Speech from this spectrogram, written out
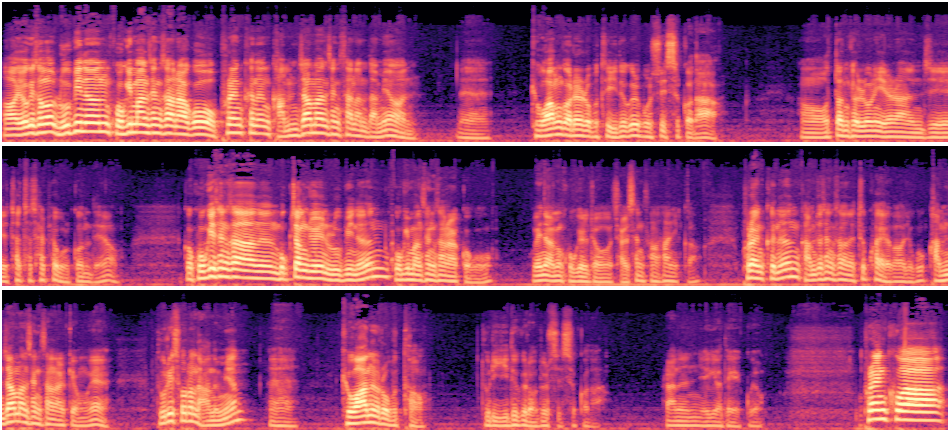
어, 여기서 루비는 고기만 생산하고 프랭크는 감자만 생산한다면 네, 교환 거래로부터 이득을 볼 수 있을 거다. 어, 어떤 결론이 일어나는지 차차 살펴볼 건데요. 그러니까 고기 생산하는 목장 주인 루비는 고기만 생산할 거고 왜냐하면 고기를 더 잘 생산하니까. 프랭크는 감자 생산에 특화해가지고 감자만 생산할 경우에 둘이 서로 나누면 예, 교환으로부터 둘이 이득을 얻을 수 있을 거다라는 얘기가 되겠고요. 프랭크와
